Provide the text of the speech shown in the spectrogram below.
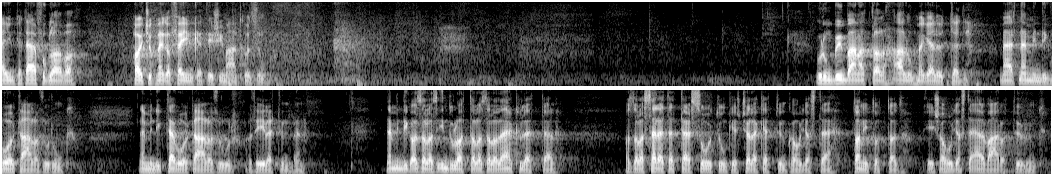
Helyünket elfoglalva, hajtsuk meg a fejünket és imádkozzunk. Urunk, bűnbánattal állunk meg előtted, mert nem mindig voltál az Urunk. Nem mindig Te voltál az Úr az életünkben. Nem mindig azzal az indulattal, azzal a lelkülettel, azzal a szeretettel szóltunk és cselekedtünk, ahogy azt Te tanítottad, és ahogy azt Te elvárod tőlünk.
